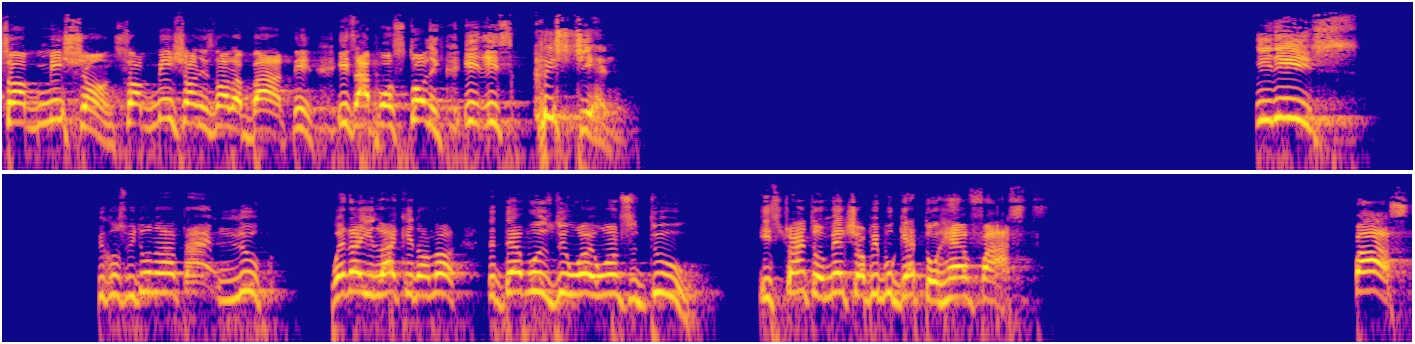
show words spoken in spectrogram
Submission. Submission is not a bad thing. It's apostolic. It is Christian. It is. Because we don't have time. Look, whether you like it or not, the devil is doing what he wants to do. He's trying to make sure people get to hell fast. Fast.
